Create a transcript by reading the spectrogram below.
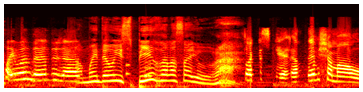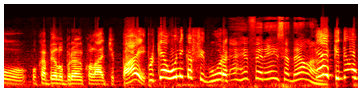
Saiu andando já. A mãe deu um espirro, ela saiu. Ah, Só que assim, ela deve chamar o, o cabelo branco lá de pai, porque é a única figura É a referência dela. é, que deu um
